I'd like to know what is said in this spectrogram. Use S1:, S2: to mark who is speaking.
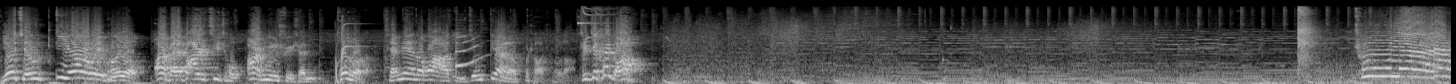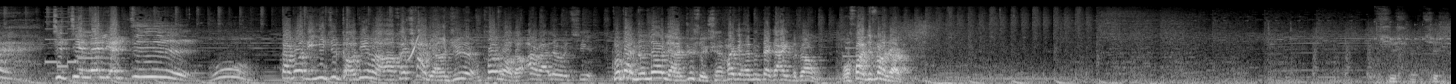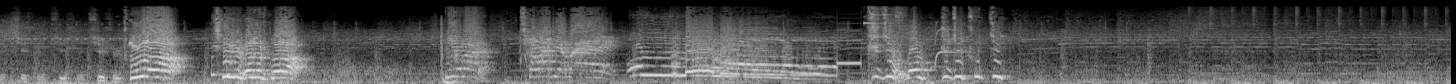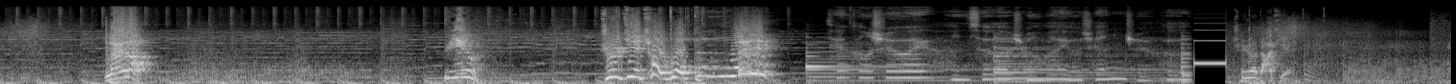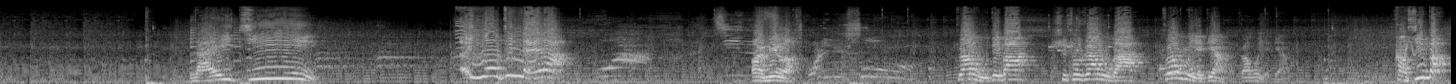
S1: 有请第二位朋友，二百八十七抽，二命水神，妥妥的。前面的话已经垫了不少抽了，直接开搞。出来，直接来两只。哦，大包底一只搞定了啊，还差两只，妥妥的二百六十七，不但能撩两只水神，而且还能再加一个专武。我话就放这儿了。七十，七十，七十，七十，七十，出了，七十分就出了，别们，千万别卖，哦，直接黄，直接出击，来了，兵，直接跳过补位，天空是蔚蓝色，窗外有千纸鹤，趁热打铁。来金！哎呦，真来了！哇，二命了！专武对吧？是抽专武吧？专武也变了，专武也变了。放心吧。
